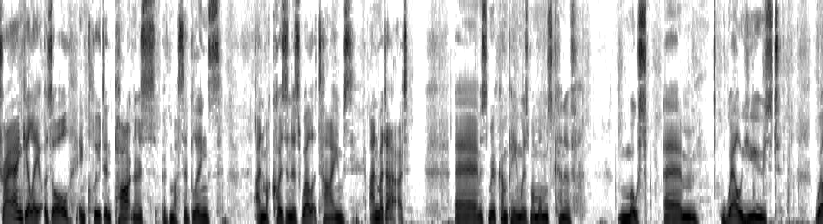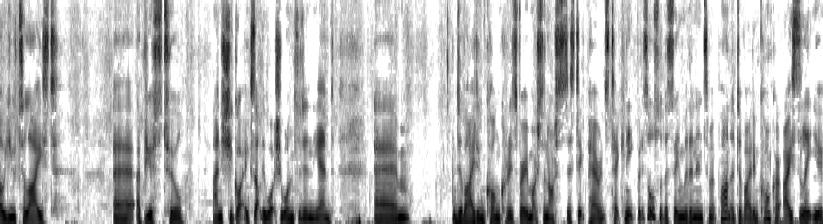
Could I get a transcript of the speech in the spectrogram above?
triangulate us all, including partners of my siblings and my cousin as well at times, and my dad. Um, smear campaign was my mum's kind of most um, well used, well utilised uh, abuse tool, and she got exactly what she wanted in the end. Um, divide and conquer is very much the narcissistic parent's technique, but it's also the same with an intimate partner. Divide and conquer, isolate you,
